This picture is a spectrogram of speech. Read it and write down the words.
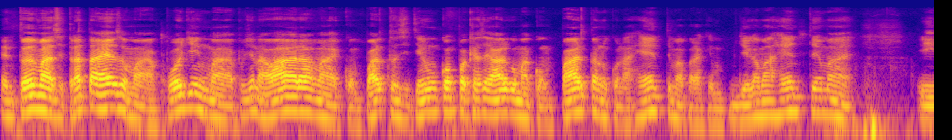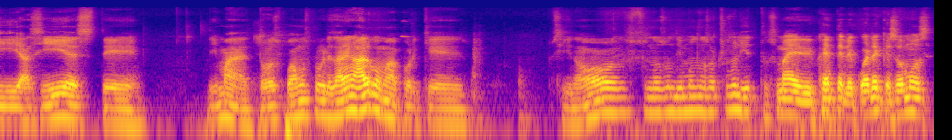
entonces, mae, se trata de eso, mae, apoyen, mae, apoyen a vara, mae, compartan. Si tienen un compa que hace algo, mae, compártanlo con la gente, mae, para que llegue más gente, mae. Y así, este, y, mae, todos podamos progresar en algo, mae, porque si no, nos hundimos nosotros solitos. Mae, gente, recuerde que somos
